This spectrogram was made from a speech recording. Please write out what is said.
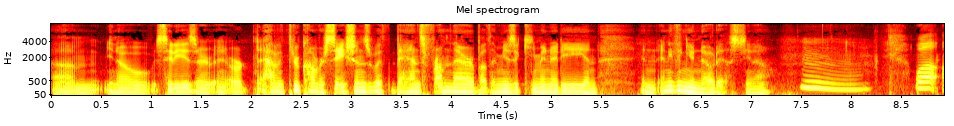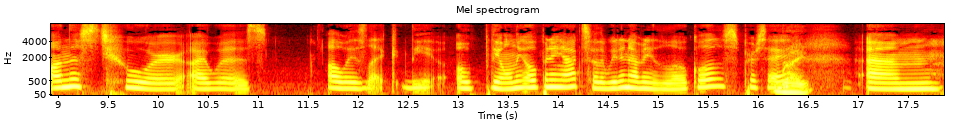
um, you know, cities or or having through conversations with bands from there about the music community and and anything you noticed? You know. Hmm. Well, on this tour, I was always like the op- the only opening act, so that we didn't have any locals per se. Right. Um,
